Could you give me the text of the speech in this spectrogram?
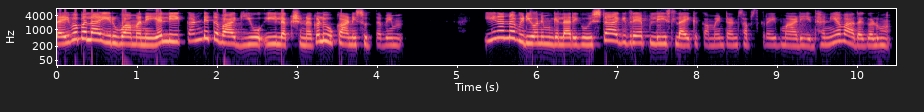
ದೈವಬಲ ಇರುವ ಮನೆಯಲ್ಲಿ ಖಂಡಿತವಾಗಿಯೂ ಈ ಲಕ್ಷಣಗಳು ಕಾಣಿಸುತ್ತವೆ. ಈ ನನ್ನ ವಿಡಿಯೋ ನಿಮಗೆಲ್ಲರಿಗೂ ಇಷ್ಟ ಆಗಿದ್ರೆ please like, comment and subscribe ಮಾಡಿ. ಧನ್ಯವಾದಗಳು.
